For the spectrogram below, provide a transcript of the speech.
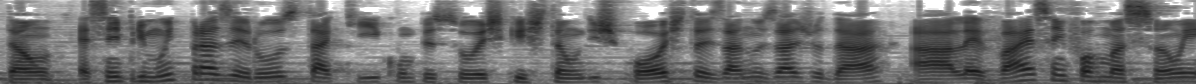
Então, é sempre muito prazeroso estar aqui com pessoas que estão dispostas a nos ajudar a levar essa informação e a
